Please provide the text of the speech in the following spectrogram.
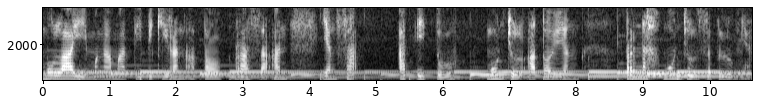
mulai mengamati pikiran atau perasaan yang saat itu muncul atau yang pernah muncul sebelumnya.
